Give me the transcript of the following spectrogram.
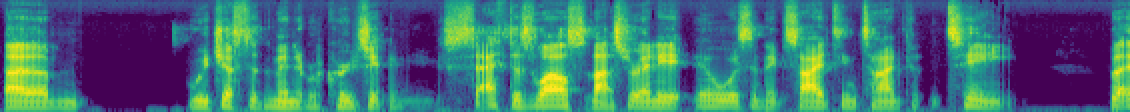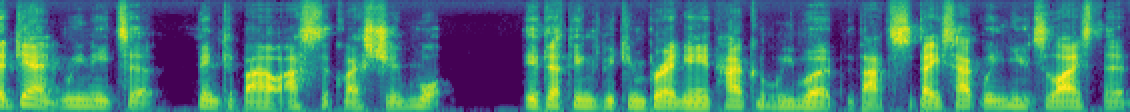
Um, we're just at the minute recruiting a new set as well, so that's really always an exciting time for the team. But again, we need to think about, ask the question: what are there things we can bring in? How can we work with that space? How can we utilize the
